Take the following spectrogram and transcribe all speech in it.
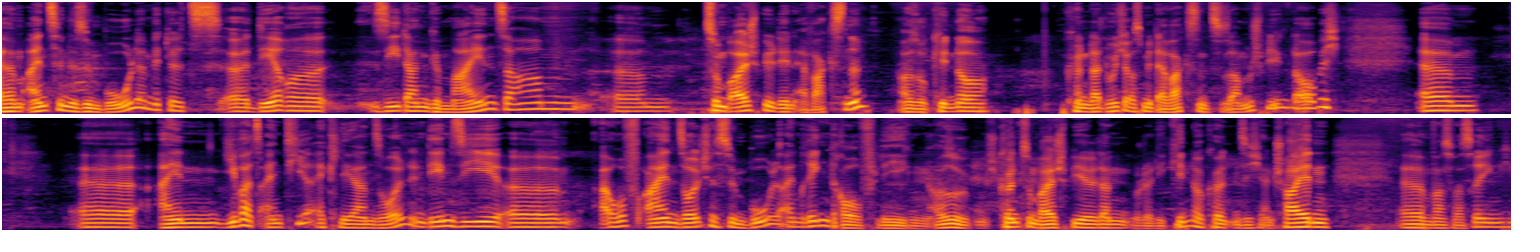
ähm, einzelne Symbole, mittels äh, derer sie dann gemeinsam ähm, zum Beispiel den Erwachsenen, also Kinder können da durchaus mit Erwachsenen zusammenspielen, glaube ich, ähm, äh, ein, jeweils ein Tier erklären sollen, indem sie äh, auf ein solches Symbol einen Ring drauflegen. Also ich könnte zum Beispiel dann, oder die Kinder könnten sich entscheiden, äh, was was Ring,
